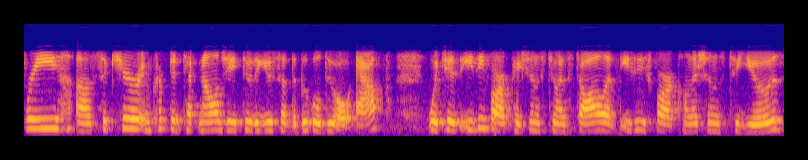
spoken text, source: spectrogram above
free, uh, secure, encrypted technology through the use of the Google Duo app, which is easy for our patients to install. It's easy for our clinicians to use.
